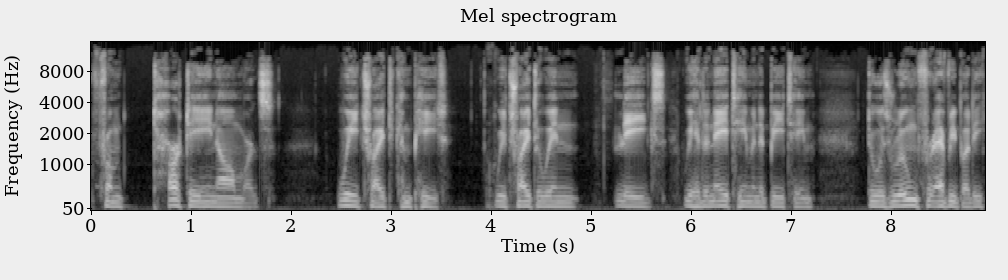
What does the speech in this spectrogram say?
from 13 onwards, we tried to compete. We tried to win leagues. We had an A team and a B team. There was room for everybody.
